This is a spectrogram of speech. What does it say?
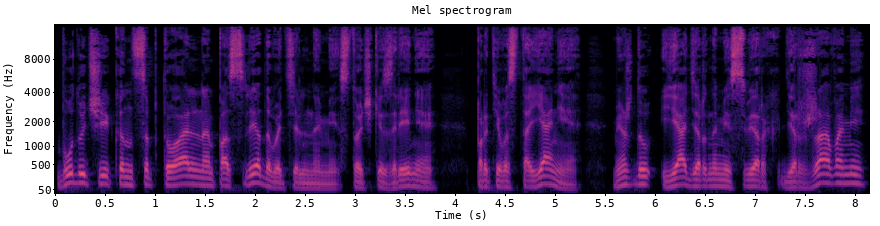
Будучи концептуально последовательными с точки зрения противостояния между ядерными сверхдержавами,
